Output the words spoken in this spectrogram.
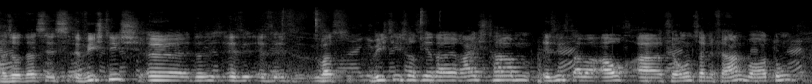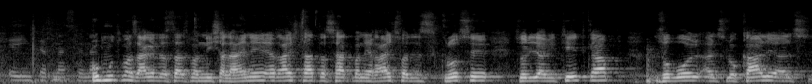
Also das ist wichtig, äh, das ist, es, es ist was wichtig, was wir da erreicht haben. Es ist aber auch äh, für uns eine Verantwortung. e. Und muss man sagen, dass das man nicht alleine erreicht hat. Das hat man erreicht, weil es große Solidarität gab, sowohl als lokale, als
